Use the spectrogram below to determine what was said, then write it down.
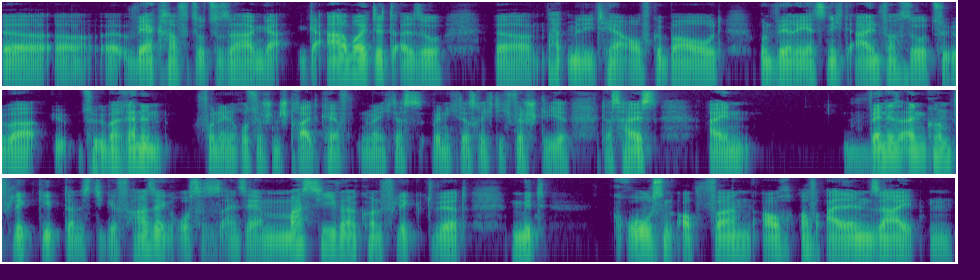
äh, äh, Wehrkraft sozusagen ge gearbeitet, also äh, hat Militär aufgebaut und wäre jetzt nicht einfach so zu über zu überrennen von den russischen Streitkräften, wenn ich das wenn ich das richtig verstehe. Das heißt, ein wenn es einen Konflikt gibt, dann ist die Gefahr sehr groß, dass es ein sehr massiver Konflikt wird mit großen Opfern auch auf allen Seiten.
